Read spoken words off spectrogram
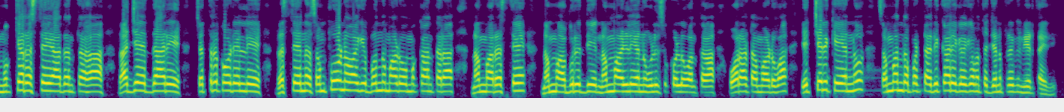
ಮುಖ್ಯ ರಸ್ತೆಯಾದಂತಹ ರಾಜ್ಯ ಹೆದ್ದಾರಿ ಛತ್ರಕೋಡಿಯಲ್ಲಿ ರಸ್ತೆಯನ್ನು ಸಂಪೂರ್ಣವಾಗಿ ಬಂದ್ ಮಾಡುವ ಮುಖಾಂತರ ನಮ್ಮ ರಸ್ತೆ, ನಮ್ಮ ಅಭಿವೃದ್ಧಿ, ನಮ್ಮ ಹಳ್ಳಿಯನ್ನು ಉಳಿಸಿಕೊಳ್ಳುವಂತಹ ಹೋರಾಟ ಮಾಡುವ ಎಚ್ಚರಿಕೆಯನ್ನು ಸಂಬಂಧಪಟ್ಟ ಅಧಿಕಾರಿಗಳಿಗೆ ಮತ್ತು ಜನಪ್ರತಿನಿಧಿ ನೀಡ್ತಾ ಇದ್ದೀವಿ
